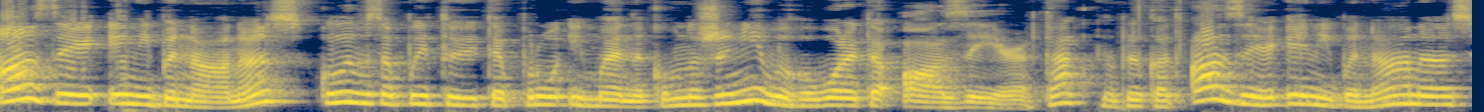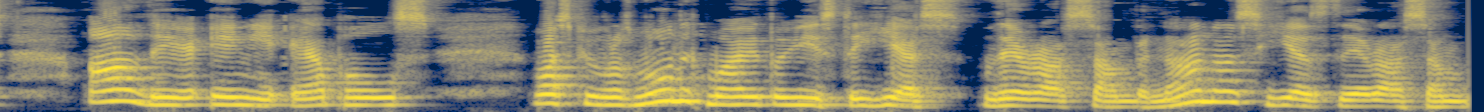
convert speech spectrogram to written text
are there any bananas? Коли ви запитуєте про іменник у множині, ви говорите are there. Так? Наприклад, are there any bananas? Are there any apples? Ваш співрозмовник має відповісти Yes, there are some bananas, yes, there are some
